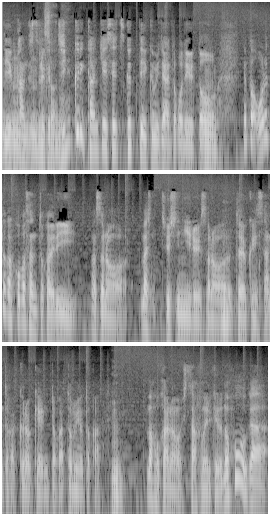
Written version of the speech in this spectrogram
ていう感じするけど、じっくり関係性作っていくみたいなところで言うと、うん。やっぱ俺とかコバさんとかより、まあそのまあ、中心にいるその、うん。豊国さんとか黒犬とか富雄とか、うんまあ、他のスタッフもいるけどの方が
